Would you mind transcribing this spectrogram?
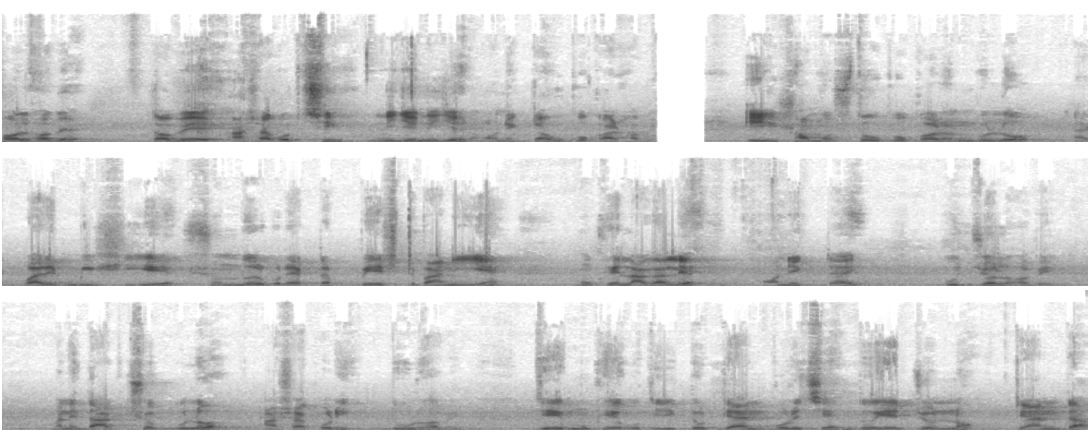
ফল হবে, তবে আশা করছি নিজে নিজের অনেকটা উপকার হবে। এই সমস্ত উপকরণগুলো একবারে মিশিয়ে সুন্দর করে একটা পেস্ট বানিয়ে মুখে লাগালে অনেকটাই উজ্জ্বল হবে। মানে দাগ ছোপগুলো আশা করি দূর হবে। যে মুখে অতিরিক্ত ট্যান পড়েছে, দইয়ের জন্য ট্যানটা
